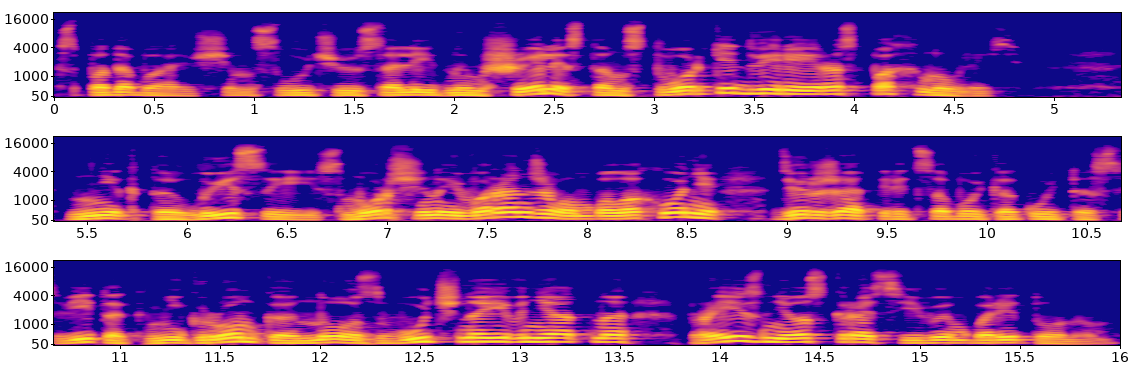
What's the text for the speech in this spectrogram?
С подобающим случаю солидным шелестом створки дверей распахнулись. Некто лысый, сморщенный в оранжевом балахоне, держа перед собой какой-то свиток, негромко, но звучно и внятно произнес красивым баритоном.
